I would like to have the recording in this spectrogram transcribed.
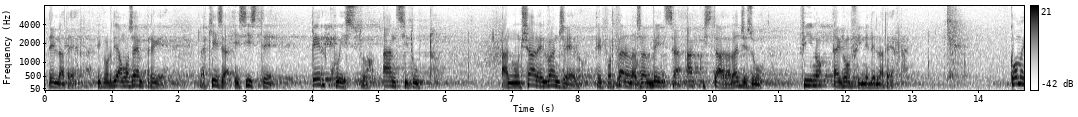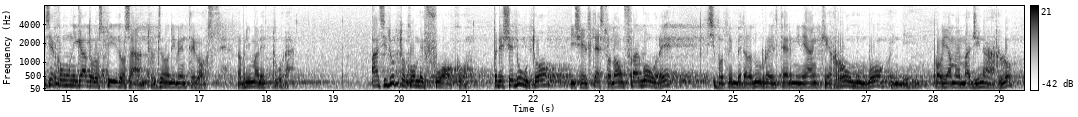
della terra. Ricordiamo sempre che la Chiesa esiste per questo, anzitutto, annunciare il Vangelo e portare la salvezza acquistata da Gesù fino ai confini della terra. Come si è comunicato lo Spirito Santo il giorno di Pentecoste? La prima lettura. Anzitutto come fuoco, preceduto, dice il testo, da un fragore, si potrebbe tradurre il termine anche rombo, quindi proviamo a immaginarlo,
